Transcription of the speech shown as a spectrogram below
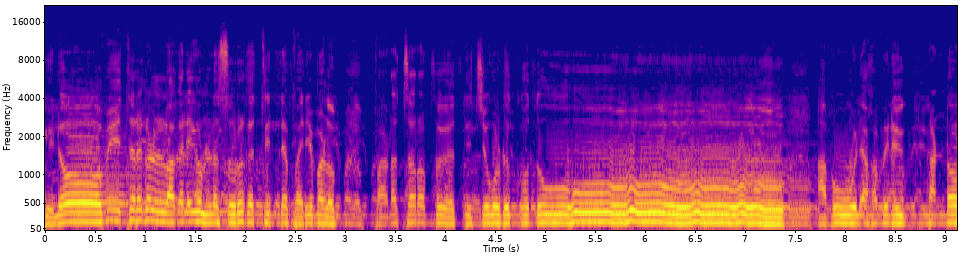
കിലോമീറ്ററുകൾ അകലെയുള്ള സ്വർഗത്തിന്റെ പരിമളും പടച്ചറബ് എത്തിച്ചു കൊടുക്കുന്നു. അബൂലഹബിന് കണ്ടോ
